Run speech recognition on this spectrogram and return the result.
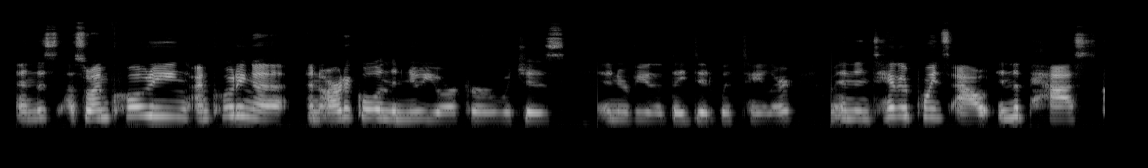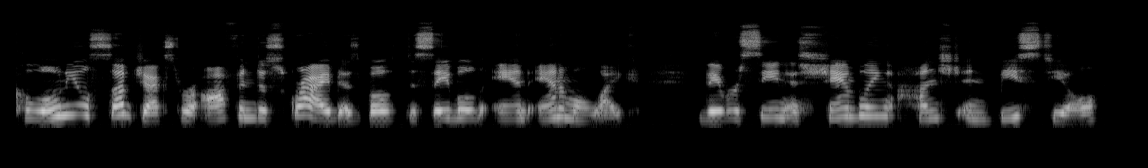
And this so I'm quoting I'm quoting a an article in the New Yorker, which is an interview that they did with Taylor. And then Taylor points out in the past, colonial subjects were often described as both disabled and animal like. They were seen as shambling, hunched, and bestial,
